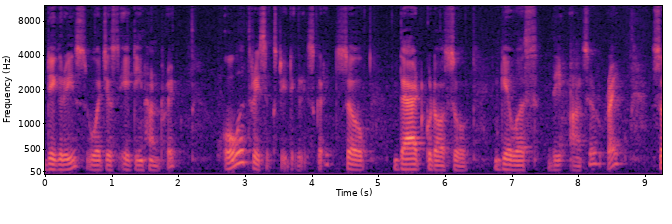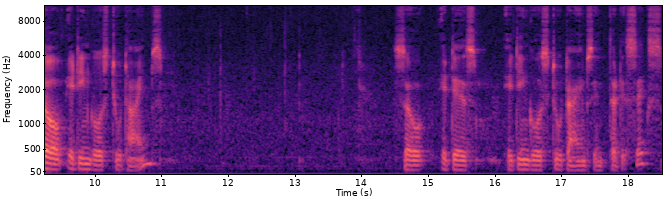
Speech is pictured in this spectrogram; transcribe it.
degrees which is 1800 over 360 degrees correct? So that could also give us the answer right? So 18 goes two times. So it is 18 goes two times in 36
